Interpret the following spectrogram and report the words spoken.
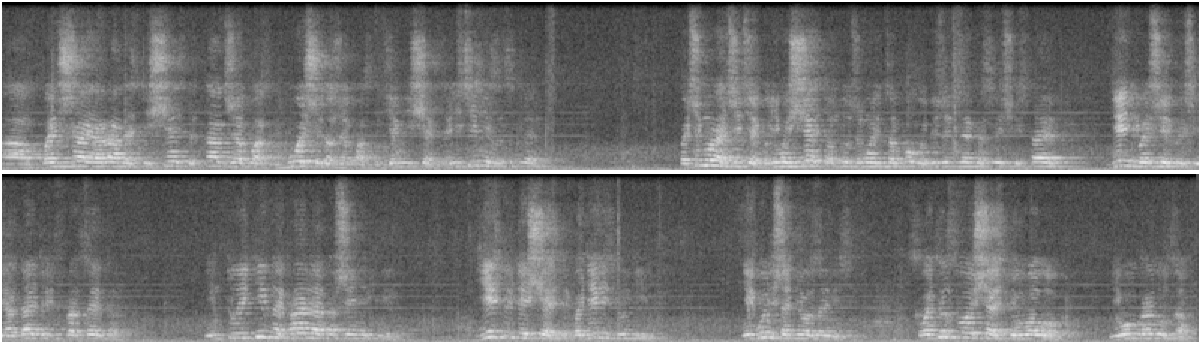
а, большая радость и счастье также опасны, больше даже опасны, чем несчастье. Они сильнее зацепляются. Почему раньше человек? У него счастье, он тут же молится Богу, бежит в церковь, свечки ставит, деньги большие пришли, отдай 30%. Интуитивное правильное отношение к миру. Есть у тебя счастье, поделись с другими. Не будешь от него зависеть. Схватил свое счастье, уволок, его украдут завтра.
